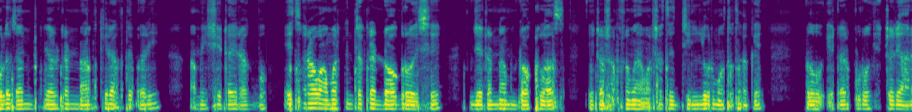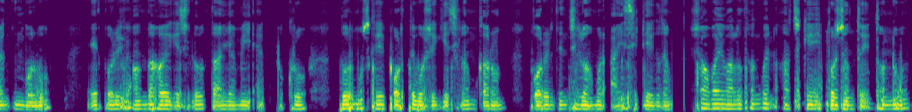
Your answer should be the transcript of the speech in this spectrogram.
বলে যান বিড়ালটার নাম কি রাখতে পারি, আমি সেটাই রাখব। এছাড়াও আমার কিন্তু একটা ডগ রয়েছে, যেটার নাম ডকলাস এটা সবসময় আমার সাথে জিল্লুর মতো থাকে। তো এটার পুরো হিস্টোরি আরেকদিন বলব। এরপরে সন্ধ্যা হয়ে গেছিল, তাই আমি এক টুকরো তরমুজ খেয়ে পড়তে বসে গিয়েছিলাম, কারণ পরের দিন ছিল আমার আইসিটি এক্সাম সবাই ভালো থাকবেন, আজকে এই পর্যন্তই, ধন্যবাদ।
